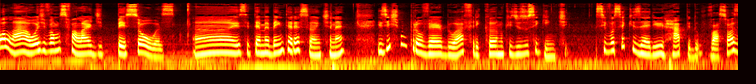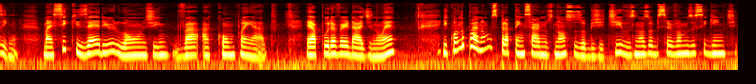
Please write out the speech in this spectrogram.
Olá, hoje vamos falar de pessoas. Ah, esse tema é bem interessante, né? Existe um provérbio africano que diz o seguinte: se você quiser ir rápido, vá sozinho, mas se quiser ir longe, vá acompanhado. É a pura verdade, não é? E quando paramos para pensar nos nossos objetivos, nós observamos o seguinte:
